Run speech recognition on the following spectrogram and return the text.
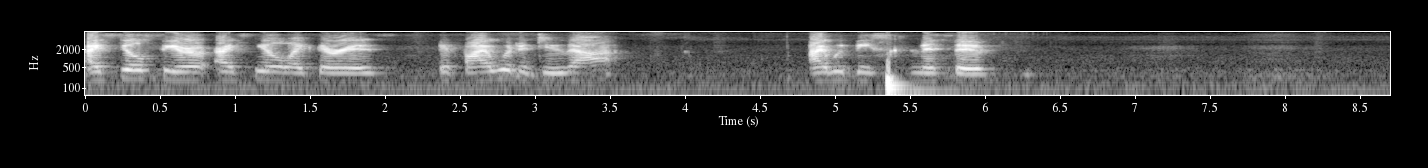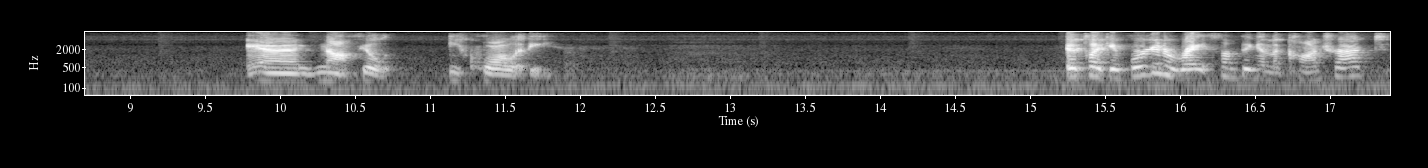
I feel fear. I feel like there is. If I were to do that, I would be submissive and not feel equality. It's like if we're going to write something in the contract,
